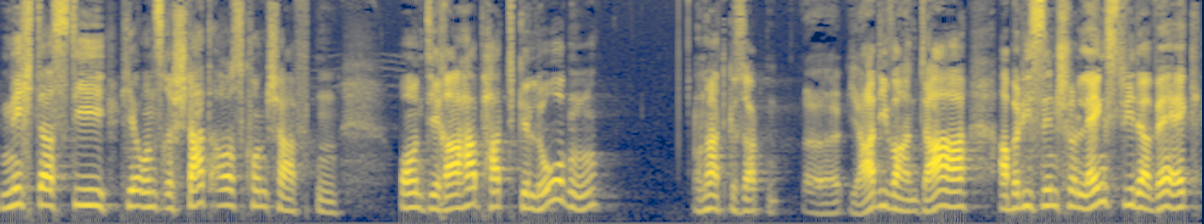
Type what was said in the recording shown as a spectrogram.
nicht, dass die hier unsere Stadt auskundschaften. Und die Rahab hat gelogen und hat gesagt, äh, ja, die waren da, aber die sind schon längst wieder weg.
